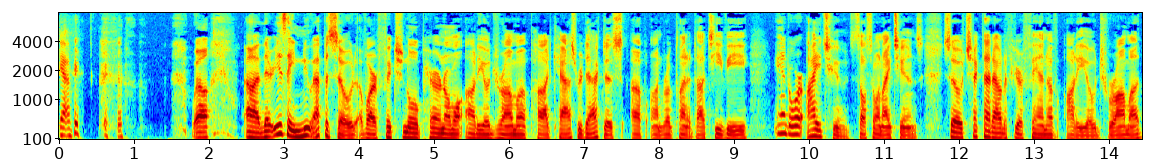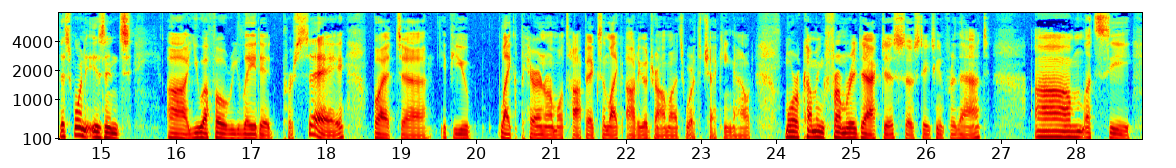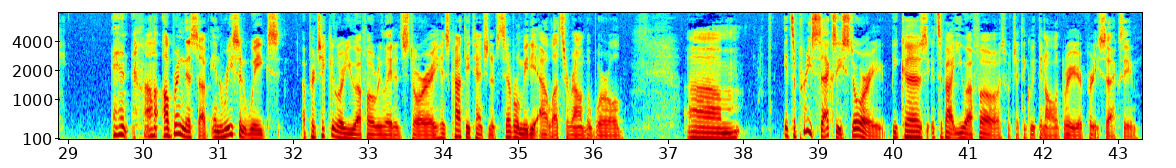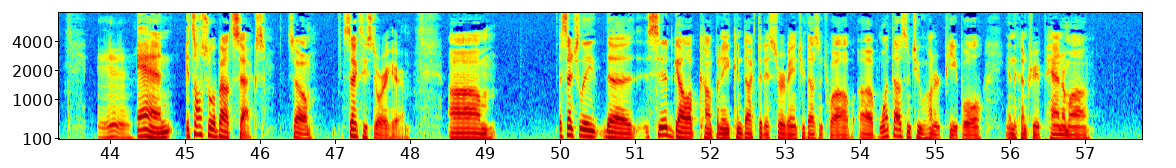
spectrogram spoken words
yeah, Well, uh, there is a new episode of our fictional paranormal audio drama podcast, Redactus, up on RoguePlanet.tv and or iTunes. It's also on iTunes, so check that out if you're a fan of audio drama. This one isn't uh, UFO related per se, but uh, if you like paranormal topics and like audio drama, it's worth checking out. More coming from Redactus, so stay tuned for that. Um, let's see. And I'll bring this up. In recent weeks, a particular UFO related story has caught the attention of several media outlets around the world. Um, it's a pretty sexy story because it's about UFOs, which I think we can all agree are pretty sexy. And it's also about sex. So, sexy story here. Um, essentially, the CID Gallup Company conducted a survey in 2012 of 1,200 people in the country of Panama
